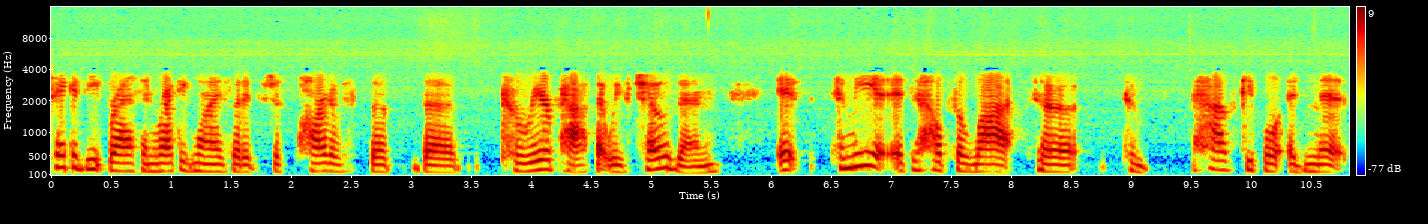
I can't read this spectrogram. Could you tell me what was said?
take a deep breath and recognize that it's just part of the the career path that we've chosen it to me it, it helps a lot to to have people admit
